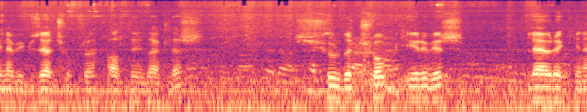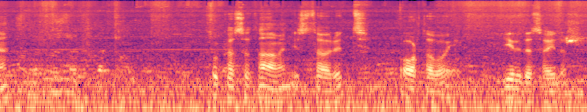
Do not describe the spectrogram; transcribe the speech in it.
Yine bir güzel çupra. Alt lidakler. Şurada çok iri bir levrek yine. Bu kasa tamamen istavrit. Orta boy. İri de sayılır.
